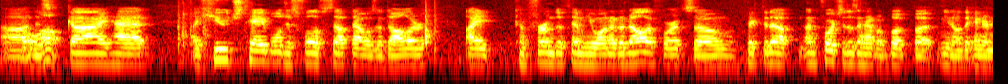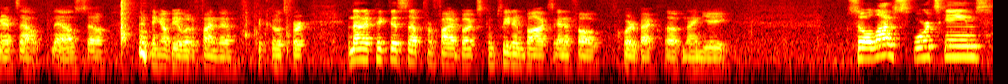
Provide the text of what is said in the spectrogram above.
Uh, Oh, this wow. guy had a huge table just full of stuff that was a dollar. I confirmed with him he wanted a dollar for it, so picked it up. Unfortunately, it doesn't have a book, but you know the internet's out now, so I think I'll be able to find the, the codes for it. And then I picked this up for five bucks, complete in box NFL Quarterback Club '98. So a lot of sports games.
